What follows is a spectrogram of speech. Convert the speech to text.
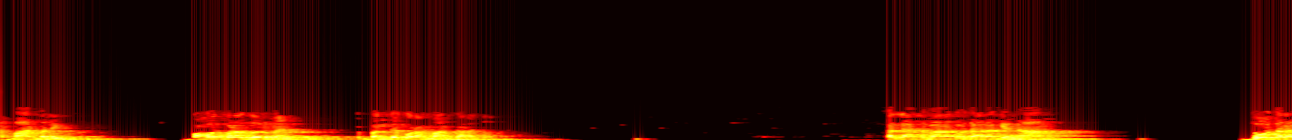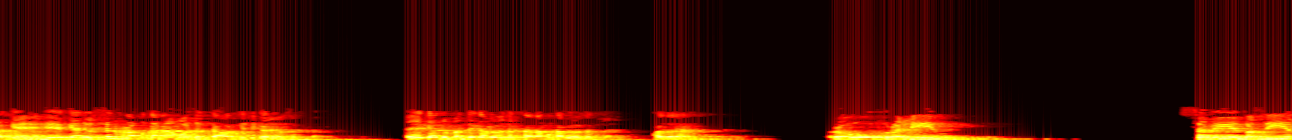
رحمان ملک۔ بہت بڑا ظلم ہے کہ بندے کو رحمان کہا جائے۔ اللہ تبارک و تعالیٰ کے نام دو طرح کے ہیں۔ ایک ہے جو صرف رب کا نام ہو سکتا ہے، اور کسی کا نہیں ہو سکتا۔ ایک ہے جو بندے کا بھی ہو سکتا ہے، رب کا بھی ہو سکتا ہے۔ مثلا رعوف رحیم، سمیع بصیر۔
